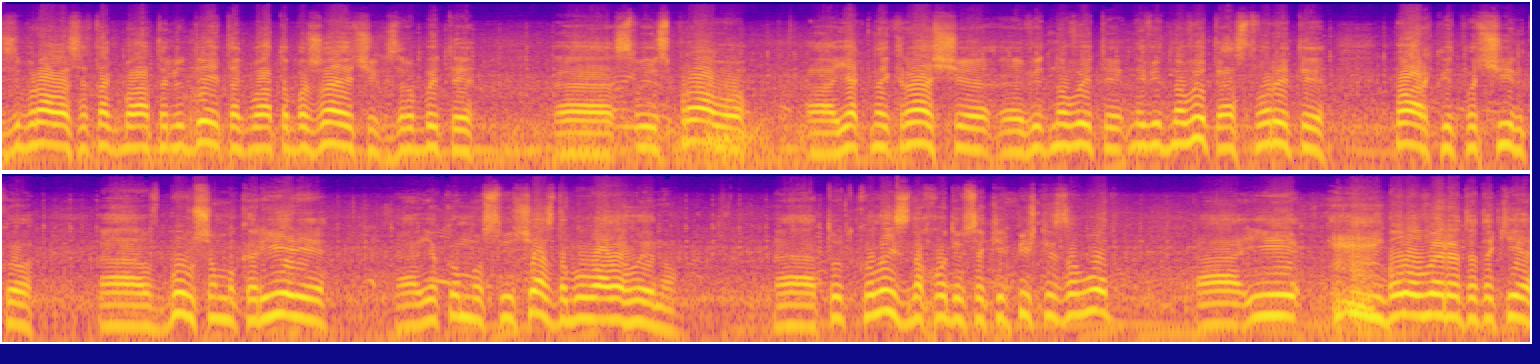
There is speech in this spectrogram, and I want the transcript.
зібралося так багато людей, так багато бажаючих зробити е, свою справу, е, як найкраще е, відновити, не відновити, а створити парк відпочинку е, в бувшому кар'єрі, в якому в свій час добували глину. Тут колись знаходився кирпічний завод і було вирито таке,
